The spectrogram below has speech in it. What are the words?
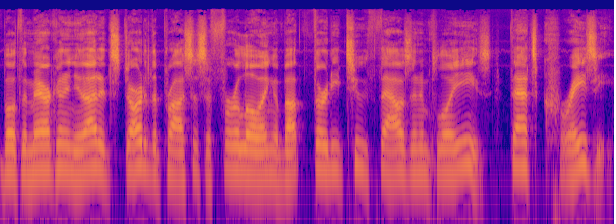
both American and United started the process of furloughing about 32,000 employees. That's crazy.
